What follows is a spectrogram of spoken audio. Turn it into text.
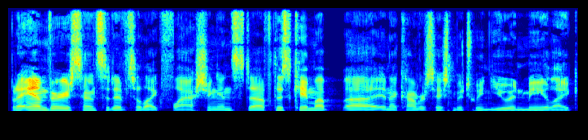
but I am very sensitive to like flashing and stuff. This came up uh, in a conversation between you and me like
